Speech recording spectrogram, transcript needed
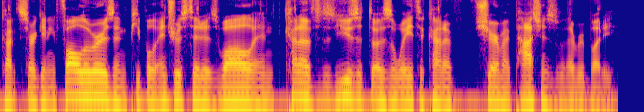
got started getting followers and people interested as well, and kind of use it as a way to kind of share my passions with everybody.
